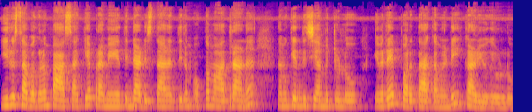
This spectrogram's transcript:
ഇരു സഭകളും പാസാക്കിയ പ്രമേയത്തിന്റെ അടിസ്ഥാനത്തിലും ഒക്കെ മാത്രമാണ് നമുക്ക് എന്ത് ചെയ്യാൻ പറ്റുള്ളൂ? ഇവരെ പുറത്താക്കാൻ വേണ്ടി കഴിയുകയുള്ളൂ.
